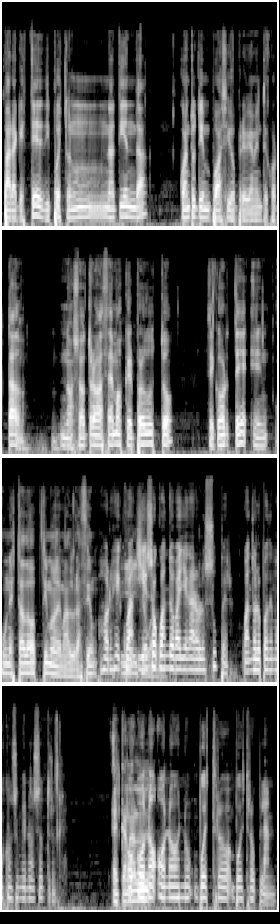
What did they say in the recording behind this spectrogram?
para que esté dispuesto en una tienda, cuánto tiempo ha sido previamente cortado. Nosotros hacemos que el producto se corte en un estado óptimo de maduración. Jorge, ¿y, eso cuándo va a llegar a los super? ¿Cuándo lo podemos consumir nosotros? El canal... o, no, ¿O no es vuestro, vuestro plan?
